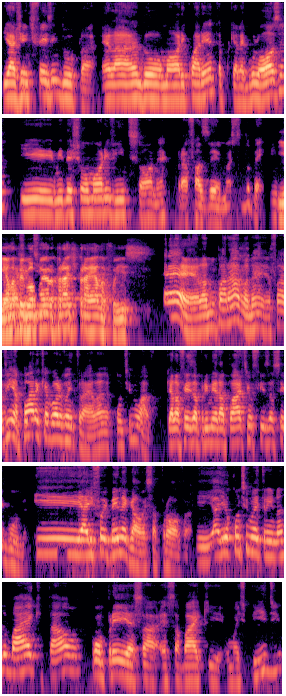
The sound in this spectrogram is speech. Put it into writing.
E a gente fez em dupla. Ela andou uma hora e quarenta, porque ela é gulosa, e me deixou uma hora e vinte só, né, para fazer, mas tudo bem. Então, e ela pegou a, gente... a maior praia para ela, foi isso? É, ela não parava, né? Eu falava, vinha, para que agora eu vou entrar. Ela continuava que ela fez a primeira parte, eu fiz a segunda. E aí foi bem legal essa prova. E aí eu continuei treinando bike e tal, comprei essa essa bike, uma Speed,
